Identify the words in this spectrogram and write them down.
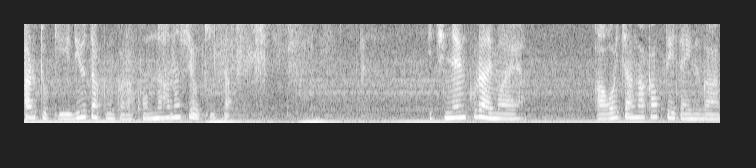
ある時龍太君からこんな話を聞いた。1年くらい前葵ちゃんが飼っていた犬が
